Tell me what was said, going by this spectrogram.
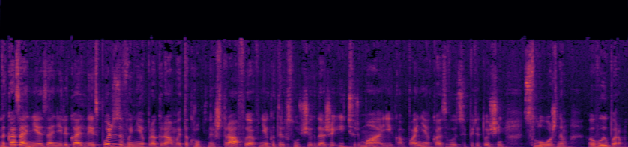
Наказание за нелегальное использование программ – это крупные штрафы, а в некоторых случаях даже и тюрьма, и компании оказываются перед очень сложным выбором.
